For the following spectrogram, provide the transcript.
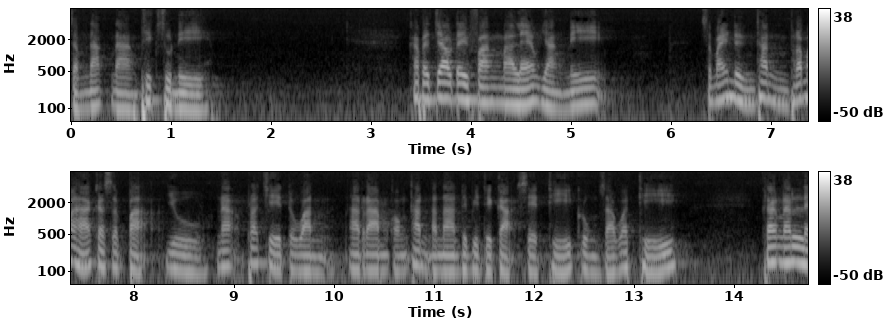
สำนักนางภิกษุณี ข้าพเจ้าได้ฟังมาแล้วอย่างนี้ สมัยหนึ่งท่านพระมหากัสสปะอยู่ณพระเชตวัน อารามของท่านอนาถบิติกะเศรษฐีกรุงสาวัตถี ครั้งนั้นแล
